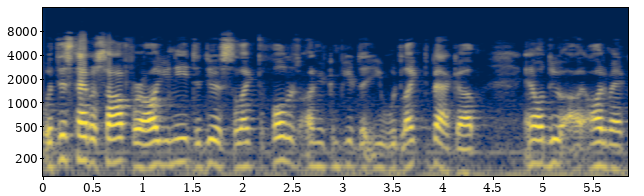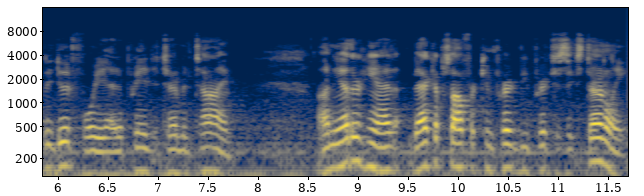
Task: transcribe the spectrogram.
With this type of software, all you need to do is select the folders on your computer that you would like to back up, and it will do uh, automatically do it for you at a predetermined time. On the other hand, backup software can be purchased externally.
